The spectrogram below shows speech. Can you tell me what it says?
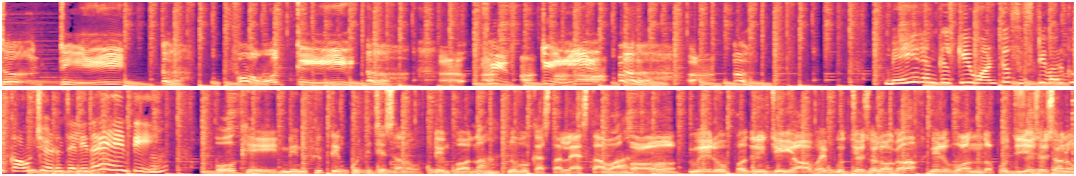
థర్టీ ఫార్టీ ఫిఫ్టీ మేయర్ అంకుల్కి వన్ టు ఫిఫ్టీ వరకు కౌంట్ చేయడం తెలీదా ఏంటి? ఓకే నేను ఫిఫ్టీ పూర్తి చేశాను. టింపోనా నువ్వు కాస్త లేస్తావా? మీరు పది నుంచి యాభై పూర్తి చేసేలోగా నేను వంద పూర్తి చేసేసాను.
